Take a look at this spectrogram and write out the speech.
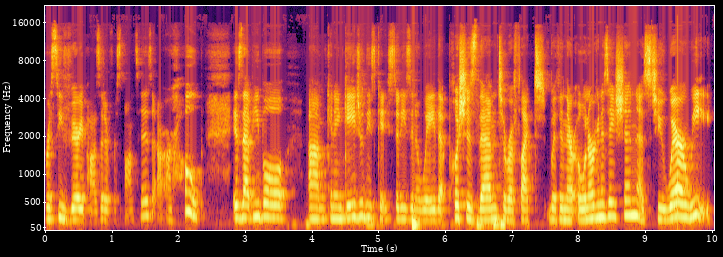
received very positive responses. Our hope is that people um, can engage with these case studies in a way that pushes them to reflect within their own organization as to where are we?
